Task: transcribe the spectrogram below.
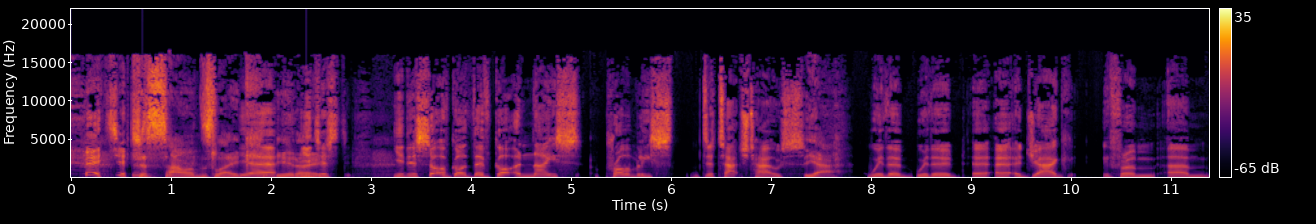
It just, just sounds like yeah, you know, you just you just sort of got they've got a nice, probably detached house yeah, with a with a, a, a Jag from um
